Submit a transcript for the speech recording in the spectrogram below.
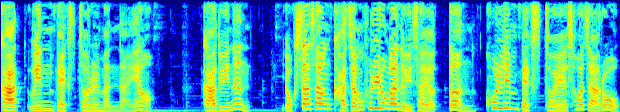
갓윈 백스터를 만나요. 갓윈은 역사상 가장 훌륭한 의사였던 콜린 백스터의 서자로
